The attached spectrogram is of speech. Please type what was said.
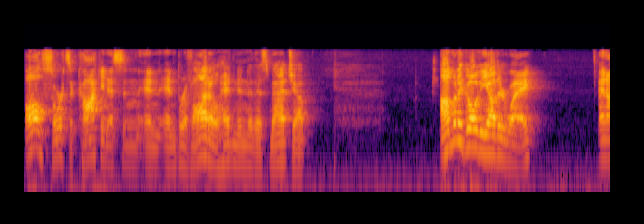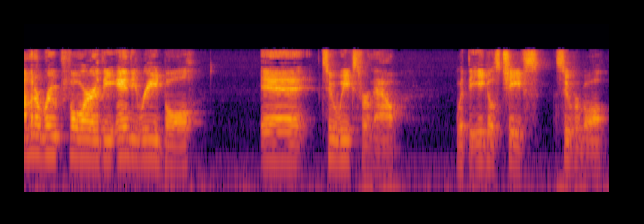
all sorts of cockiness and, and, and bravado heading into this matchup. I'm going to go the other way, and I'm going to root for the Andy Reid Bowl in two weeks from now with the Eagles Chiefs Super Bowl.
